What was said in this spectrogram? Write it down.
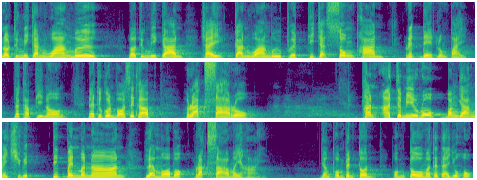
เราถึงมีการวางมือ เราถึงมีการใช้การวางมือเพื่อที่จะทรงผ่านฤทธิเดชลงไปนะครับพี่น้องแต่ทุกคนบอกสิครับ รักษาโรค ท่านอาจจะมีโรคบางอย่างในชีวิตที่เป็นมานาน และหมอบอกรักษาไม่หาย อย่างผมเป็นต้น ผมโตมาตั้งแต่อายุหก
